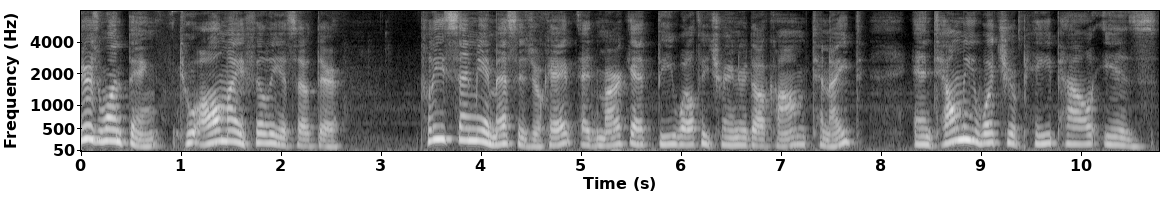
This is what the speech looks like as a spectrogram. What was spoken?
Here's one thing to all my affiliates out there. Please send me a message, okay, at marc at thewealthytrainer.com tonight and tell me what your PayPal is.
